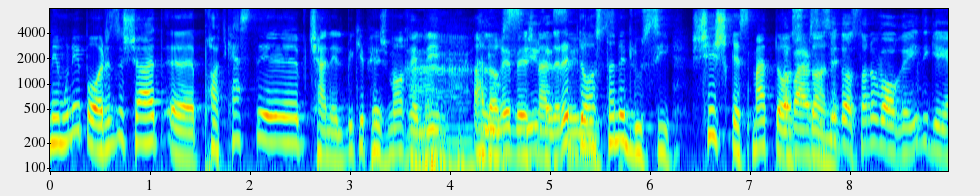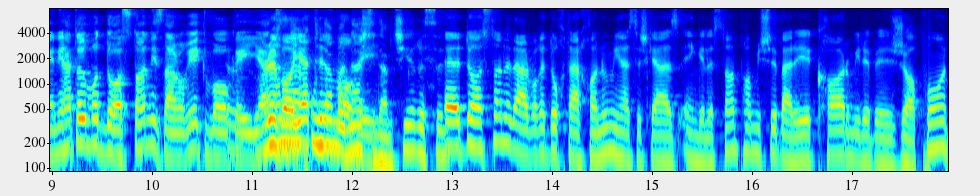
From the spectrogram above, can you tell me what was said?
نمونه بارز شاید پادکست چنل بی که پژمان خیلی علاقه بهش نداره. داستان لوسی. شش قسمت داستانه. داستان واقعی دیگه. یعنی حتی ما داستان نیست در واقع یک واقعیت. روایت واقعی. نشیدم. چیه قصه؟ داستان در واقع دختر خانومی هستش که از انگلستان پا میشه برای کار میره به ژاپن.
